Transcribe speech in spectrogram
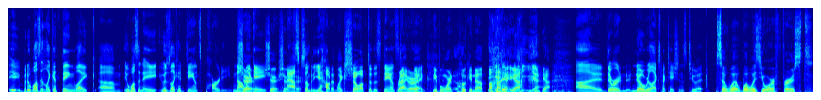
it, but it wasn't like a thing like um, it wasn't a it was like a dance party, not sure, like a sure, sure. ask sure. somebody out and like show up to this dance Right, type right, thing. right. People weren't hooking up. By, yeah, Yeah. yeah. Uh, there were no real expectations to it. So what what was your first?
